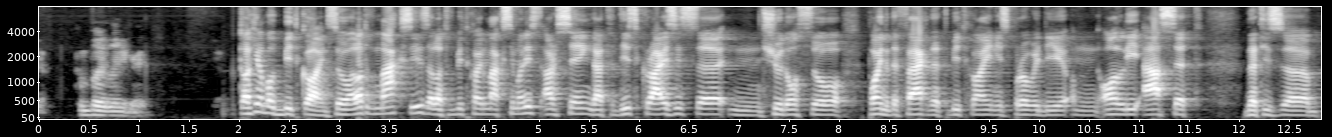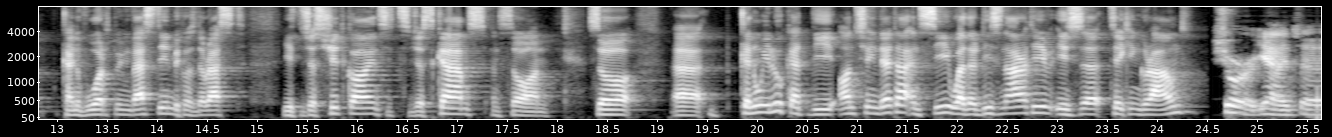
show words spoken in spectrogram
Yep, completely agree. Talking about Bitcoin, so a lot of maxis, a lot of Bitcoin maximalists are saying that this crisis uh, mm, should also point at the fact that Bitcoin is probably the um, only asset that is uh, kind of worth to invest in because the rest it's just shitcoins, it's just scams, and so on. So uh, can we look at the on-chain data and see whether this narrative is uh, taking ground? Sure. Yeah, it's a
